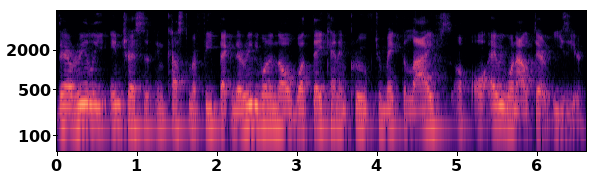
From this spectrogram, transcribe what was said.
they're really interested in customer feedback and they really want to know what they can improve to make the lives of all, everyone out there easier.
